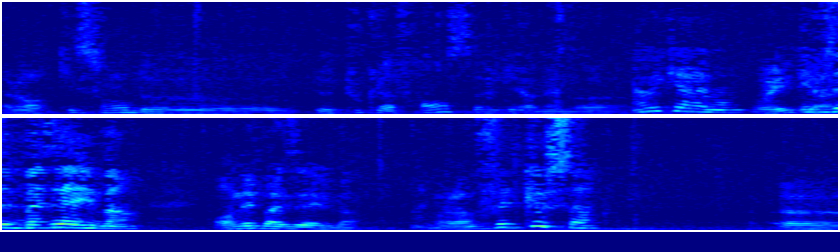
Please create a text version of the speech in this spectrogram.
Alors, qui sont de, de toute la France, je dirais même. euh, Ah oui, carrément. oui, Et vous êtes basé à Ebin. On est basé à Ebin. Voilà. Vous faites que ça. Euh,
